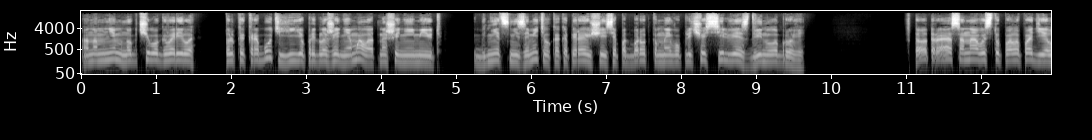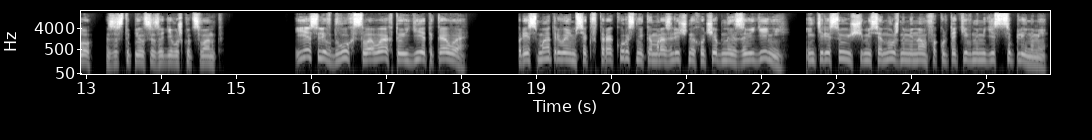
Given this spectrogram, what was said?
Она мне много чего говорила, только к работе ее предложения мало отношения имеют. Гнец не заметил, как опирающаяся подбородком на его плечо Сильвия сдвинула брови. «В тот раз она выступала по делу», — заступился за девушку Цванг. «Если в двух словах, то идея такова. Присматриваемся к второкурсникам различных учебных заведений, интересующимися нужными нам факультативными дисциплинами.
